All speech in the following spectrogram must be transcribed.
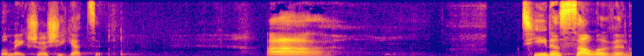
We'll make sure she gets it. Ah. Tina Sullivan.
